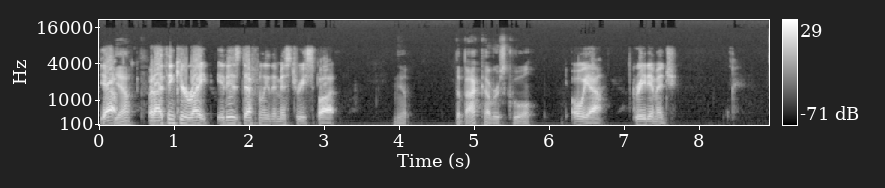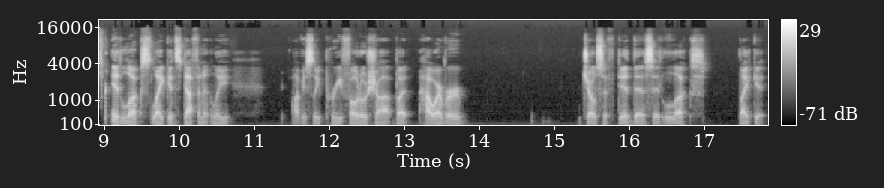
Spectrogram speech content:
Yeah, yeah, but I think you're right. It is definitely the mystery spot. Yep. The back cover's cool. Oh yeah, great image. It looks like it's definitely, obviously pre Photoshop, but however Joseph did this, it looks like it.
